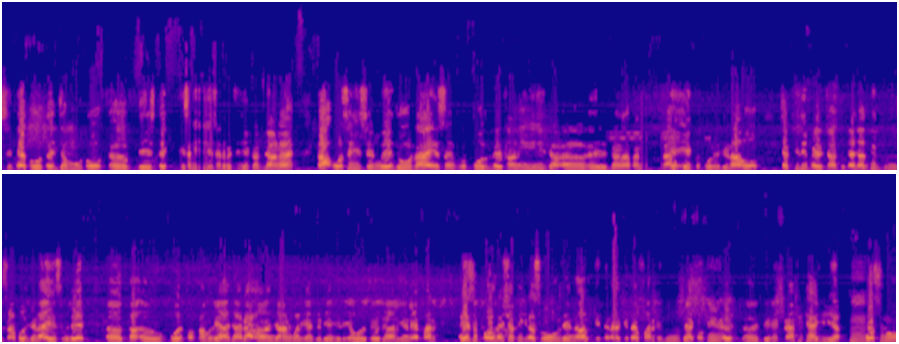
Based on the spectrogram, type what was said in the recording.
ਸਿੱਧੇ ਤੌਰ ਤੇ ਜੰਮੂ ਤੋਂ ਦੇਸ਼ ਦੇ ਕਿਸੇ ਵੀ ਹਿੱਸੇ ਦੇ ਵਿੱਚ ਜੇਕਰ ਜਾਣਾ ਹੈ, ਤਾਂ ਉਸ ਹਿੱਸੇ ਨੂੰ ਇਹ ਜੋੜਦਾ ਇਸ ਪੁਲ ਦੇ ਥਾਣੀ ਹੀ ਜਾਣਾ ਪੈਂਦਾ ਇੱਕ ਪੁਲ ਜਿਹੜਾ ਉਹ ਚੱਕੀ ਦੀ ਭੇਟ ਚੜ ਚੁੱਕਿਆ ਜਦਕਿ ਦੂਸਰਾ ਪੁੱਲ ਜਿਹੜਾ ਇਸ ਵੇਲੇ ਉਹ ਤੋਂ ਕੰਮ ਲਿਆ ਜਾ ਰਿਹਾ ਆਉਣ ਜਾਣ ਵਾਲੀਆਂ ਗੱਡੀਆਂ ਜਿਹੜੀਆਂ ਉਹ ਤੋਂ ਜਾ ਰਹੀਆਂ ਨੇ ਪਰ ਇਸ ਪੁਲ ਦੇ ਛਤੀਗ੍ਰਸਤ ਹੋਣ ਦੇ ਨਾਲ ਕਿਤੇ ਨਾ ਕਿਤੇ ਫ਼ਰਕ ਜ਼ਰੂਰ ਪਿਆ ਕਿਉਂਕਿ ਜਿਹੜੀ ਟ੍ਰੈਫਿਕ ਹੈਗੀ ਆ। ਉਸ ਨੂੰ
